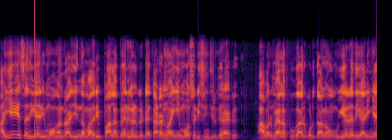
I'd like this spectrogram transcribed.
ஐஏஎஸ் அதிகாரி மோகன்ராஜ் இந்த மாதிரி பல பேர்கள்கிட்ட கடன் வாங்கி மோசடி செஞ்சுருக்கிறாரு. அவர் மேலே புகார் கொடுத்தாலும் உயர் அதிகாரிங்க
